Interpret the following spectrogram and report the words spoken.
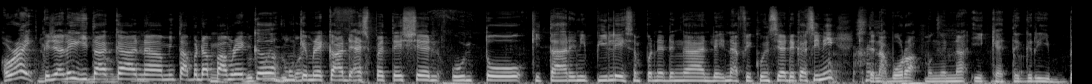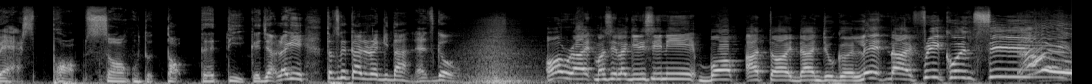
Alright, kejap lagi kita akan uh, minta pendapat mereka. Mungkin mereka ada expectation untuk kita hari ni pilih sempena dengan Late Night Frequency ada kat sini. Kita nak borak mengenai kategori Best Pop Song untuk Top 30. Kejap lagi. Terus kekal dengan kita. Let's go. Alright, masih lagi di sini Bob Atoy dan juga Late Night Frequency. Alright.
